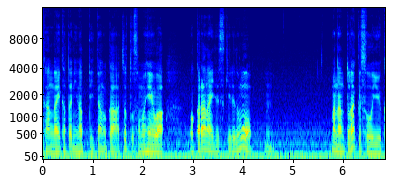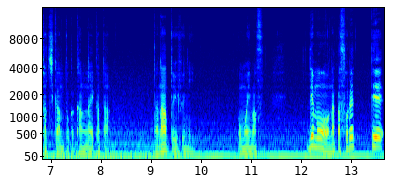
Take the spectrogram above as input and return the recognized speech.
考え方になっていたのかちょっとその辺はわからないですけれども、うん、まあなんとなくそういう価値観とか考え方だなというふうに思います。でもなんかそれって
